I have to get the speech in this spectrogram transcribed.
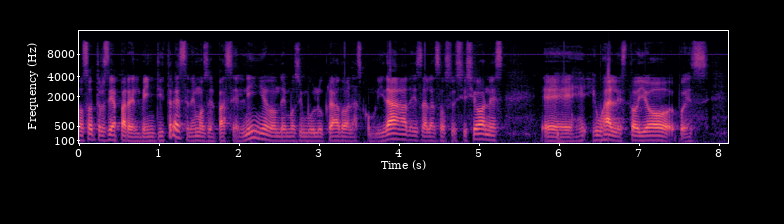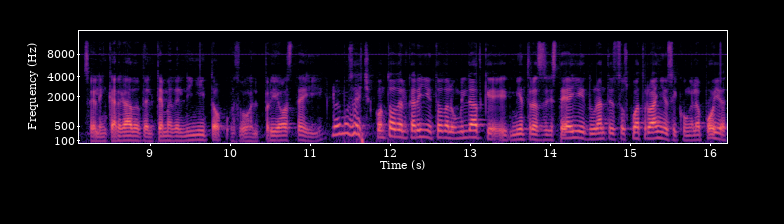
nosotros ya para el 23 tenemos el Pase del Niño, donde hemos involucrado a las comunidades, a las asociaciones. Eh, igual estoy yo, pues, soy el encargado del tema del niñito, pues, o el prioste, y lo hemos hecho con todo el cariño y toda la humildad que mientras esté ahí durante estos cuatro años y con el apoyo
